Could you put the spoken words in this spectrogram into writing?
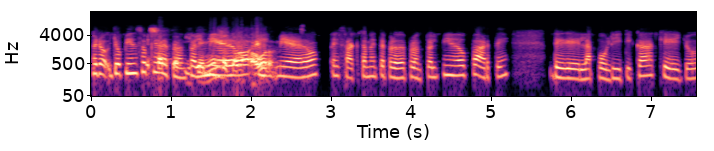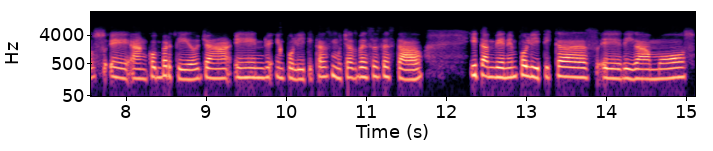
Pero yo pienso que de pronto el miedo, el miedo, exactamente, pero de pronto el miedo parte de la política que ellos eh, han convertido ya en, en, políticas muchas veces de Estado y también en políticas, eh, digamos,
